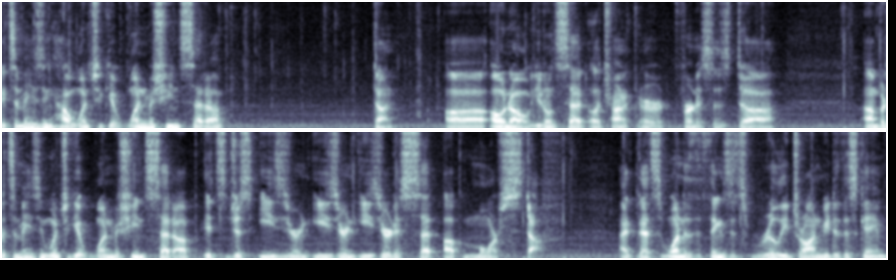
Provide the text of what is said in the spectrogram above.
It's amazing how once you get one machine set up, done. Uh, oh no, you don't set electronic or furnaces, duh. Um, but it's amazing once you get one machine set up, it's just easier and easier and easier to set up more stuff. I, that's one of the things that's really drawn me to this game,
